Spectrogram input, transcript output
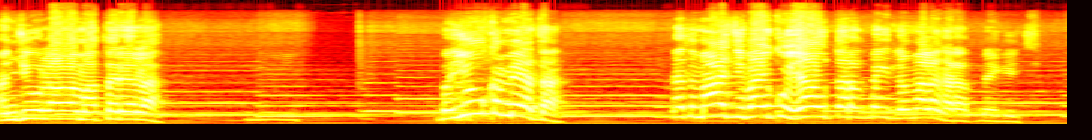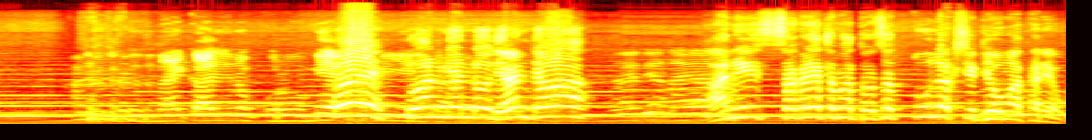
आणि जीव लावा म्हाताऱ्याला. ब येऊ का मी आता? नाही तर माझी बायको ह्या अवतारात बघितलं मला घरात नाही घ्यायची. नाही काळजी नको करू मी ओय, आहे, मी येईन. तोंड घेणं ध्यान ठेवा. आणि सगळ्यात महत्वाचं तू लक्ष ठेव म्हाताऱ्यावर.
